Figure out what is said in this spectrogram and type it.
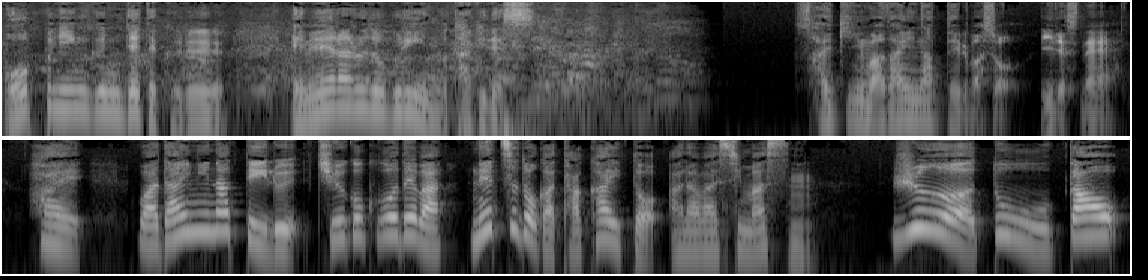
オープニングに出てくるエメラルドグリーンの滝です最近話題になっている場所いいですねはい。話題になっている中国語では熱度が高いと表します。うん熱度高。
